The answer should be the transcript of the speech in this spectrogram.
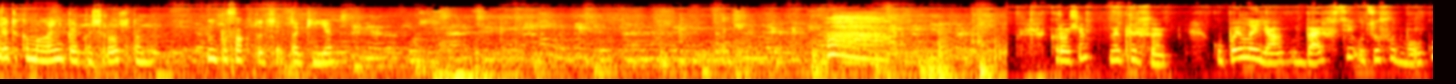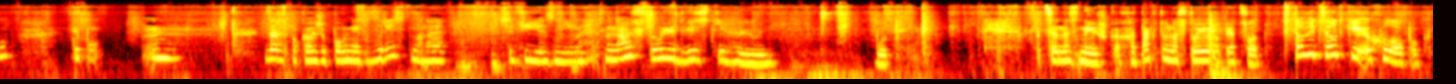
Я така маленька, якась ростом. Ну, по факту це так і є. Коротше, ми прийшли. Купила я в Бершці оцю футболку. Типу, зараз покажу повний зріст, мене Софія зніме. Вона стоїть 200 гривень. От. Це на знижках, а так то вона стоїла 500. 100% хлопок.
